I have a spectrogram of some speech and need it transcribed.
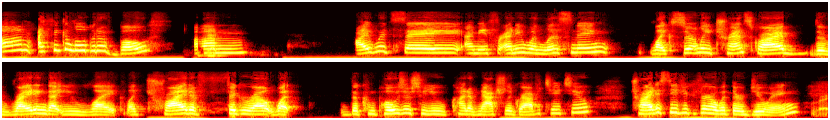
Um, I think a little bit of both. Okay. Um, I would say, I mean, for anyone listening, like certainly transcribe the writing that you like like try to figure out what the composers who you kind of naturally gravitate to try to see if you can figure out what they're doing because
